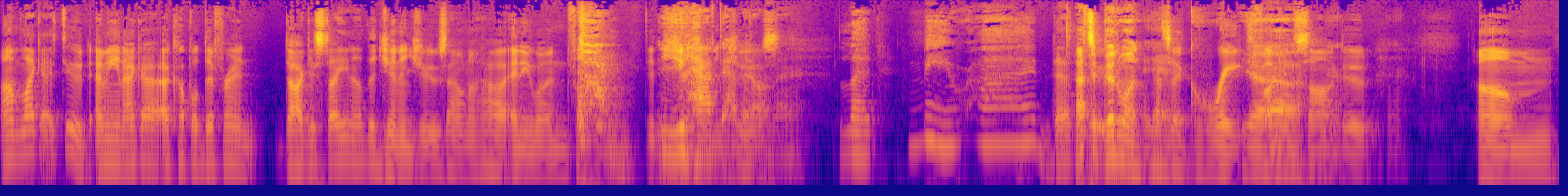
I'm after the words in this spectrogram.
Um, like I, dude, I mean, I got a couple different doggy style. You know, the gin and juice. I don't know how anyone fucking didn't. You have gin to and have that on there. Let me ride. That, That's a good one. That's a great Yeah. fucking song, dude. Um,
